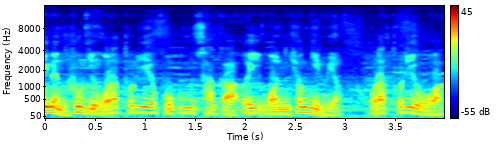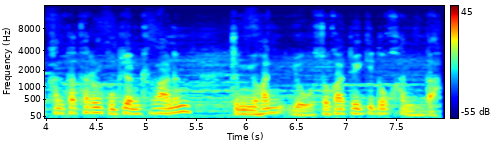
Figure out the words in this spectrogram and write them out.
이는 후기 오라토리오 복음사가의 원형이며 오라토리오와 칸타타를 구별하는 중요한 요소가 되기도 한다.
